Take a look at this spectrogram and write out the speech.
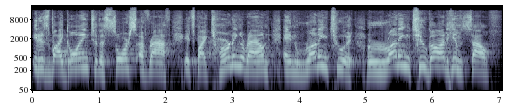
It is by going to the source of wrath. It's by turning around and running to it, running to God Himself.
